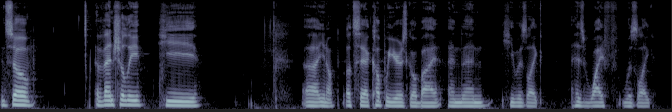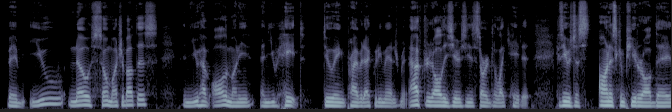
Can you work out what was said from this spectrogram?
And so eventually he, uh, you know, let's say a couple years go by, and then he was like, his wife was like, babe, you know so much about this, and you have all the money, and you hate doing private equity management. After all these years, he started to like hate it because he was just on his computer all day.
